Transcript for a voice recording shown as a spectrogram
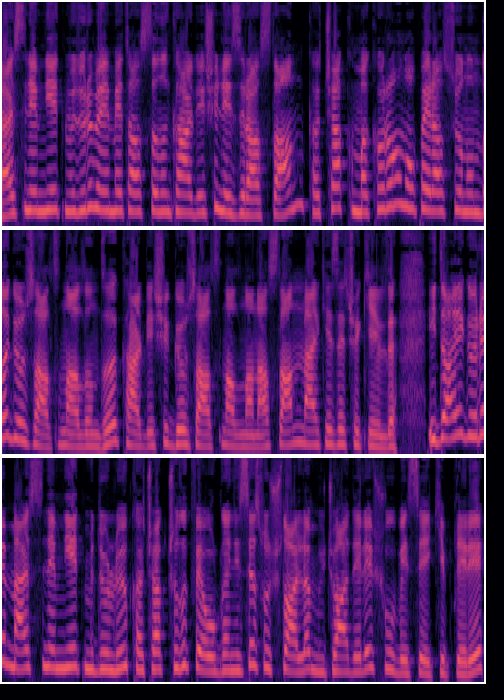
Mersin Emniyet Müdürü Mehmet Aslan'ın kardeşi Nezir Aslan kaçak makaron operasyonunda gözaltına alındı. Kardeşi gözaltına alınan Aslan merkeze çekildi. İddiaya göre Mersin Emniyet Müdürlüğü Kaçakçılık ve Organize Suçlarla Mücadele Şubesi ekipleri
